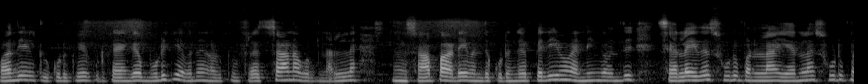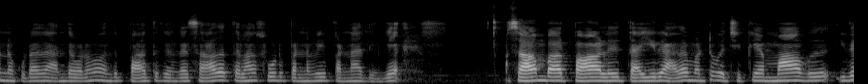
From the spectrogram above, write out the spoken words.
குழந்தைகளுக்கு கொடுக்கவே கொடுக்காங்க முடிஞ்ச வரை அவங்களுக்கு ஃப்ரெஷ்ஷான ஒரு நல்ல சாப்பாடே வந்து கொடுங்க. பெரியவங்க நீங்கள் வந்து சில இதை சூடு பண்ணலாம் எல்லாம் சூடு பண்ணக்கூடாது அந்த உடம்ப வந்து பார்த்துக்கோங்க. சாதத்தெல்லாம் சூடு பண்ணவே பண்ணாதீங்க. சாம்பார் பால் தயிர் அதை மட்டும் வச்சுக்க. மாவு இது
